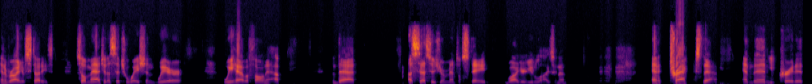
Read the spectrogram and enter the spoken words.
in a variety of studies. So imagine a situation where we have a phone app that assesses your mental state while you're utilizing it, and it tracks that. And then you created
